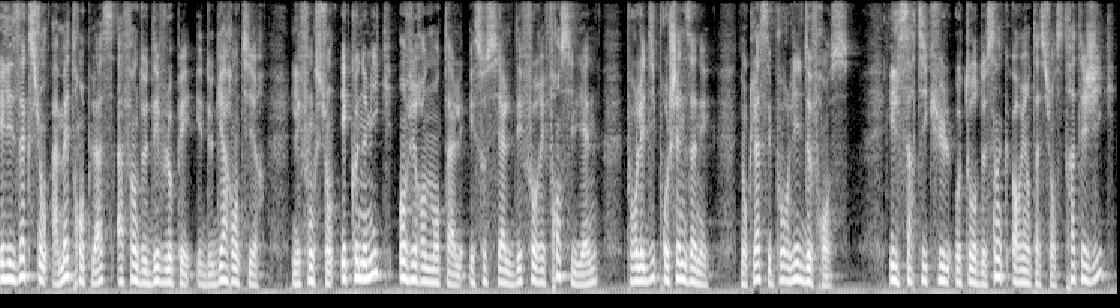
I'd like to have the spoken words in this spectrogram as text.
et les actions à mettre en place afin de développer et de garantir les fonctions économiques, environnementales et sociales des forêts franciliennes pour les dix prochaines années. Donc là, c'est pour l'île de France. Il s'articule autour de cinq orientations stratégiques,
